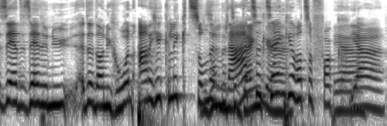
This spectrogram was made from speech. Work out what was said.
zijn, zijn nu, heb je dat nu gewoon aangeklikt zonder, Zonder te na te denken? denken. What the fuck? Ja. Ja.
